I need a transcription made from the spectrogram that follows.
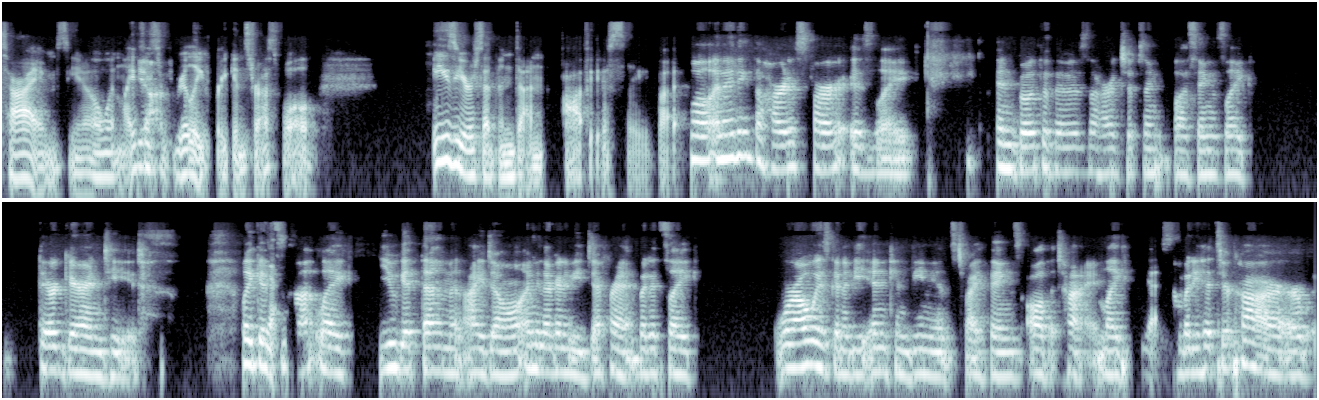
times, you know, when life yeah. is really freaking stressful. Easier said than done, obviously. But well, and I think the hardest part is like in both of those, the hardships and blessings, like they're guaranteed. like it's yes. not like you get them and I don't. I mean, they're going to be different, but it's like we're always going to be inconvenienced by things all the time like yes. somebody hits your car or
